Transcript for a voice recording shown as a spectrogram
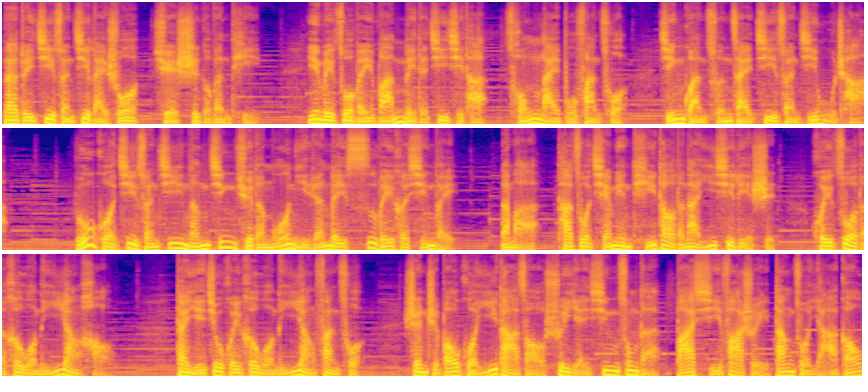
那对计算机来说却是个问题，因为作为完美的机器，它从来不犯错，尽管存在计算机误差。如果计算机能精确地模拟人类思维和行为，那么他做前面提到的那一系列事会做的和我们一样好，但也就会和我们一样犯错。甚至包括一大早睡眼惺忪的把洗发水当做牙膏。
